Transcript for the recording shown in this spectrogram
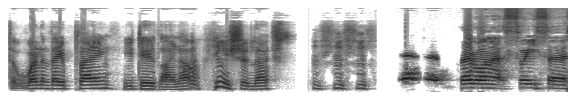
So when are they playing? You do line up. you should know. They're on at 3.30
